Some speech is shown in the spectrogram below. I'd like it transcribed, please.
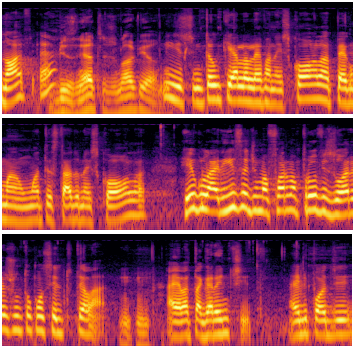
Nove? É? Bisneta de nove anos. Isso, então que ela leva na escola, pega uma, um atestado na escola, regulariza de uma forma provisória junto ao Conselho Tutelar. Uhum. Aí ela está garantida. Aí ele pode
